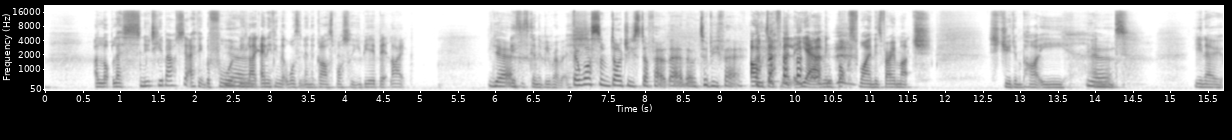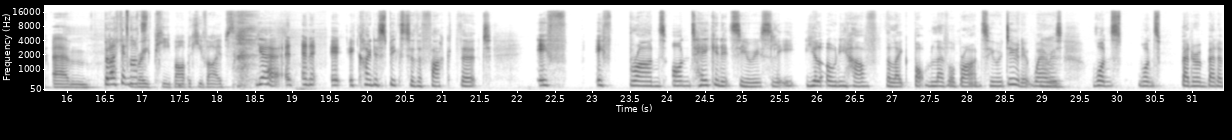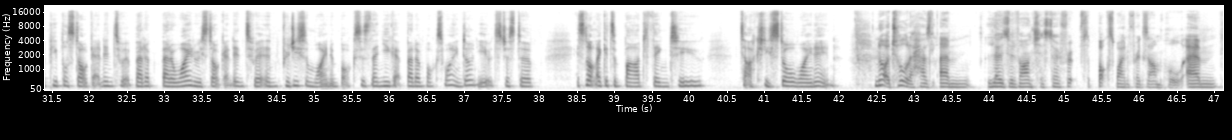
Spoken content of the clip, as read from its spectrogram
a lot less snooty about it. I think before yeah. it'd be like anything that wasn't in a glass bottle, you'd be a bit like, yeah. This is going to be rubbish. There was some dodgy stuff out there, though, to be fair. Oh, definitely. Yeah. I mean, boxed wine is very much student party yeah. and, you know, um, but I think that's ropey barbecue vibes. Yeah. And, and it, it, it kind of speaks to the fact that if if brands aren't taking it seriously, you'll only have the like bottom level brands who are doing it. Whereas mm. once once better and better people start getting into it, better better wineries start getting into it and producing wine in boxes, then you get better box wine, don't you? It's just a it's not like it's a bad thing to to actually store wine in. Not at all. It has um, loads of advantages. So, for, for box wine, for example, um,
